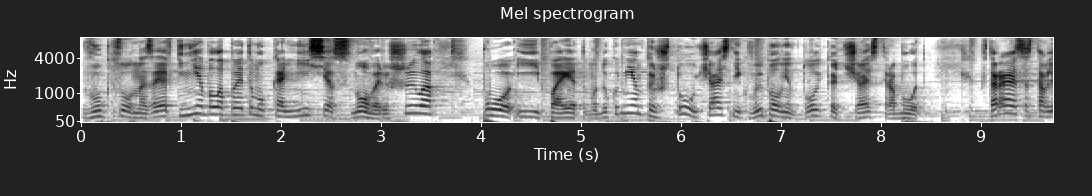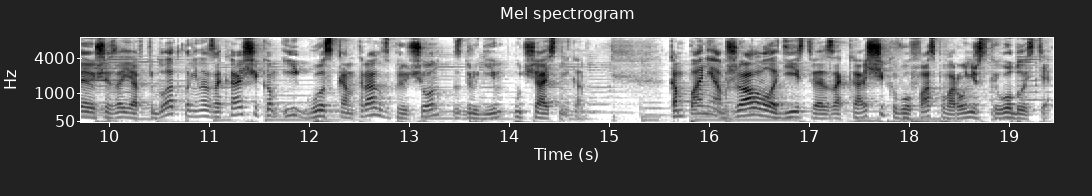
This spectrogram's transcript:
в аукционной заявке не было, поэтому комиссия снова решила по и по этому документу, что участник выполнил только часть работ. Вторая составляющая заявки была отклонена заказчиком и госконтракт заключен с другим участником. Компания обжаловала действия заказчика в УФАС по Воронежской области.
